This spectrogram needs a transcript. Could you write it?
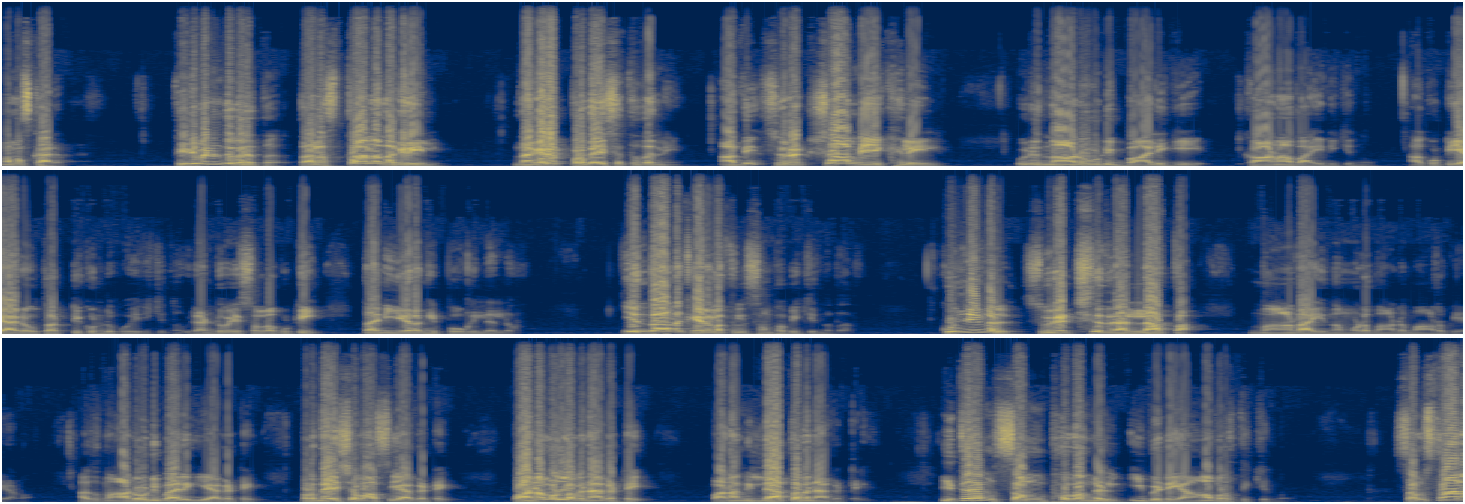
നമസ്കാരം. തിരുവനന്തപുരത്ത് തലസ്ഥാന നഗരിയിൽ നഗരപ്രദേശത്ത് തന്നെ അതിസുരക്ഷാ മേഖലയിൽ ഒരു നാടോടി ബാലികയെ കാണാതായിരിക്കുന്നു. ആ കുട്ടി ആരോ തട്ടിക്കൊണ്ടുപോയിരിക്കുന്നു. രണ്ടു വയസ്സുള്ള കുട്ടി തനിയിറങ്ങിപ്പോകില്ലല്ലോ. എന്താണ് കേരളത്തിൽ സംഭവിക്കുന്നത്? കുഞ്ഞുങ്ങൾ സുരക്ഷിതരല്ലാത്ത നാടായി നമ്മുടെ നാട് മാറുകയാണോ. അത് നാടോടി ബാലികയാകട്ടെ പ്രദേശവാസിയാകട്ടെ പണമുള്ളവനാകട്ടെ പണമില്ലാത്തവനാകട്ടെ ഇത്തരം സംഭവങ്ങൾ ഇവിടെ ആവർത്തിക്കുന്നു. സംസ്ഥാന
